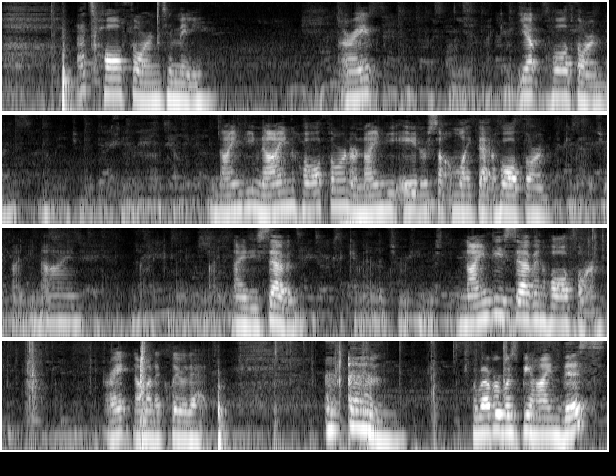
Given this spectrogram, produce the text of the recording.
That's Hawthorne to me. All right. Yep, Hawthorne. 99 Hawthorne or 98 or something like that Hawthorne. 99, 97. 97 Hawthorne. All right, I'm going to clear that. Whoever was behind this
